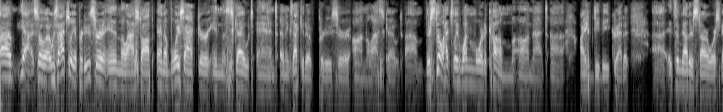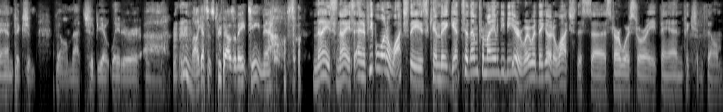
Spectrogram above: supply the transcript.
Um, yeah, so I was actually a producer in The Last Stop and a voice actor in The Scout and an executive producer on The Last Scout. Um, there's still actually one more to come on that uh, IMDb credit. Uh, it's another Star Wars fan fiction film that should be out later. Uh, well, I guess it's 2018 now. So. Nice, nice. And if people want to watch these, can they get to them from IMDb, or where would they go to watch this uh, Star Wars story fan fiction film?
